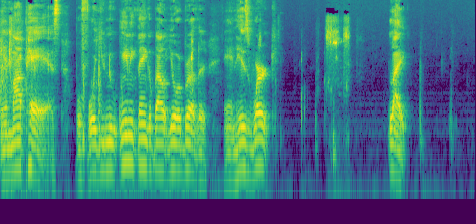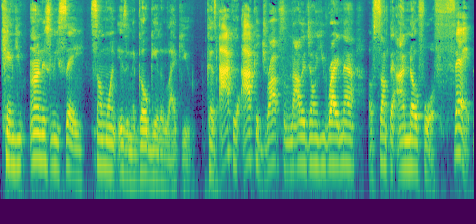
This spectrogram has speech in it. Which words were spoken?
and my past before you knew anything about your brother and his work, like, can you honestly say someone isn't a go-getter like you? Cause I could I could drop some knowledge on you right now of something I know for a fact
